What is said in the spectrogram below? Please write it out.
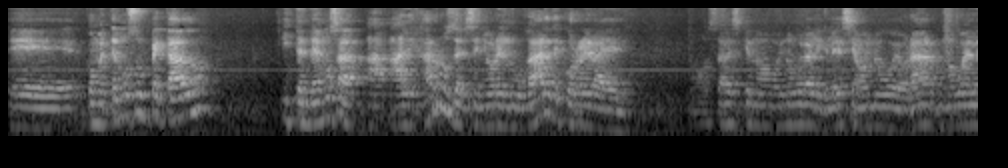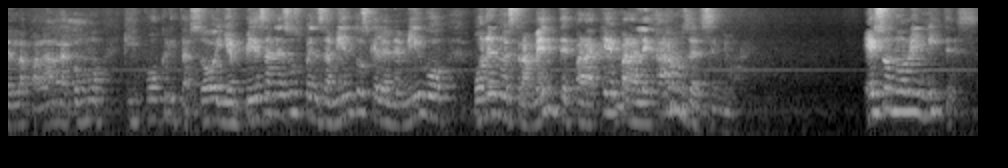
eh, cometemos un pecado y tendemos a, alejarnos del Señor en lugar de correr a Él. Sabes que no, hoy no voy a la iglesia, hoy no voy a orar, no voy a leer la palabra, ¿cómo, qué hipócrita soy? Y empiezan esos pensamientos que el enemigo pone en nuestra mente. ¿Para qué? Para alejarnos del Señor. Eso no lo imites.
